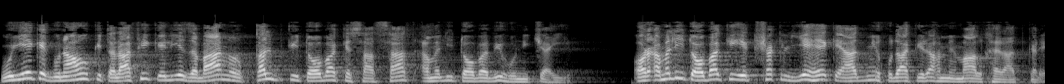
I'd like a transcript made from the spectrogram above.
وہ یہ کہ گناہوں کی تلافی کے لیے زبان اور قلب کی توبہ کے ساتھ ساتھ عملی توبہ بھی ہونی چاہیے۔ اور عملی توبہ کی ایک شکل یہ ہے کہ آدمی خدا کی راہ میں مال خیرات کرے۔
